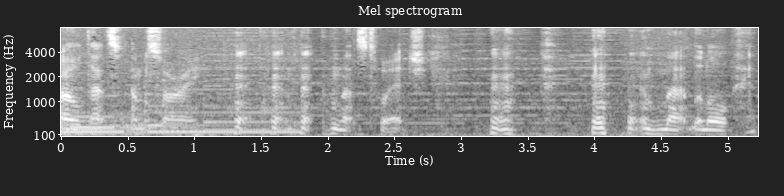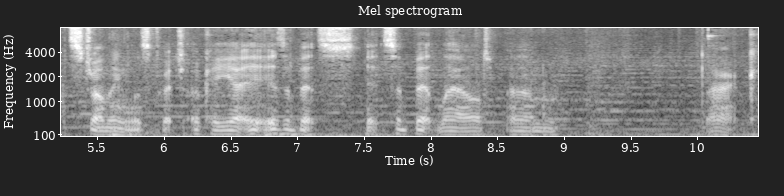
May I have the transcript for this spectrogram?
Oh, that's. I'm sorry. that's Twitch. and that little strumming was Twitch. Okay, yeah, it is a bit. It's a bit loud. Um, back.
